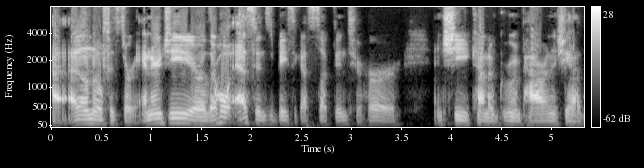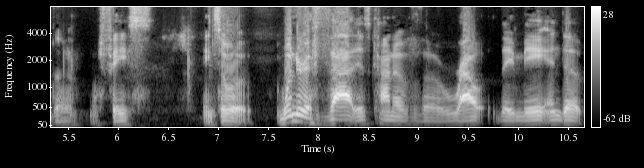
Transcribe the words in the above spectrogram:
I, I don't know if it's their energy or their whole essence basically got sucked into her and she kind of grew in power and then she had the, the face and so I wonder if that is kind of the route they may end up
